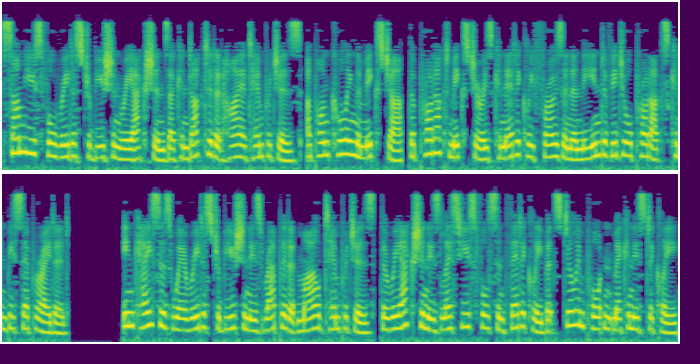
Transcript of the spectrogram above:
Some useful redistribution reactions are conducted at higher temperatures. Upon cooling the mixture, the product mixture is kinetically frozen and the individual products can be separated. In cases where redistribution is rapid at mild temperatures, the reaction is less useful synthetically but still important mechanistically.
